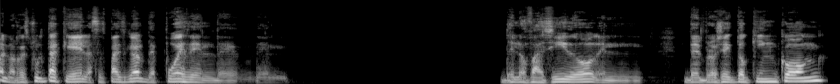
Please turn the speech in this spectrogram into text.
Bueno, resulta que las Spice Girls, después del, de lo fallido del, del, proyecto King Kong,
